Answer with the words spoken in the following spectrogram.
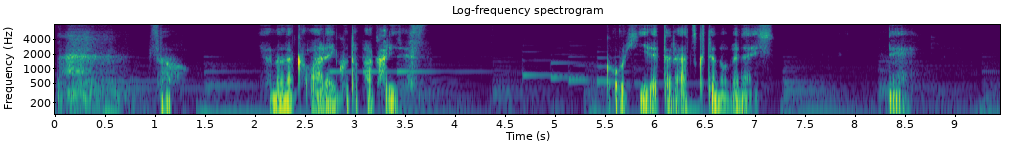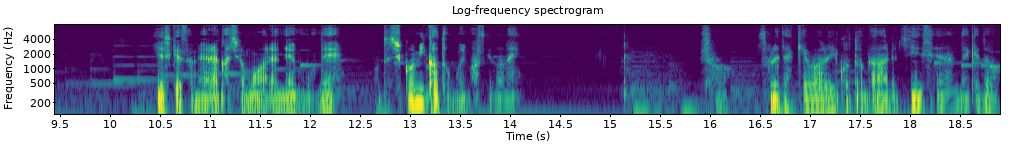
そう。世の中悪いことばかりです。コーヒー入れたら熱くて飲めないし。ねゆうすけさんのやらかしはもうあれね、もうね、ほんと仕込みかと思いますけどね。そう。それだけ悪いことがある人生なんだけど、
